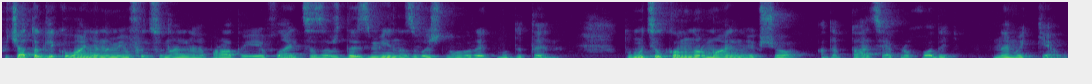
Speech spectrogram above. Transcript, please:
Початок лікування на міофункціональних апаратах і офлайн це завжди зміна звичного ритму дитини. Тому цілком нормально, якщо адаптація проходить не миттєво.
